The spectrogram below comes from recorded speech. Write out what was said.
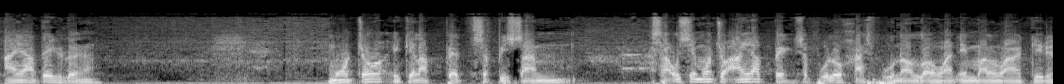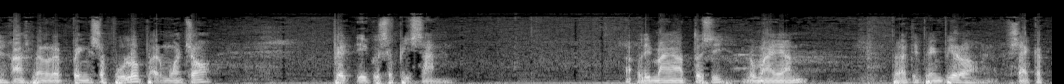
Ayate gitu ya. Moco iki labet sepisan. Sausi moco ayat ping 10 hasbunallah wa ni'mal wakil. Hasbunallah ping 10 baru moco bet iku sepisan. 500 sih lumayan. Berarti ping piro? Seket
